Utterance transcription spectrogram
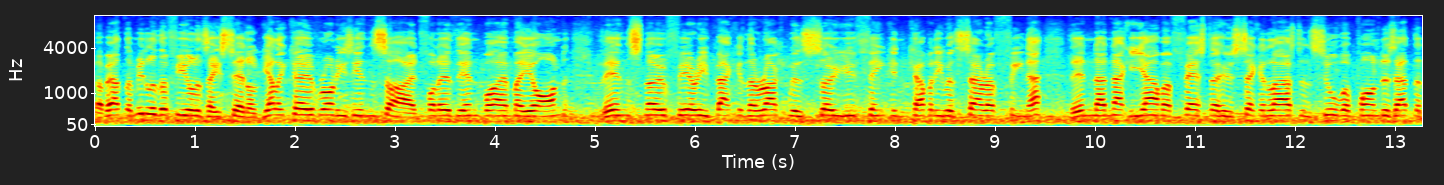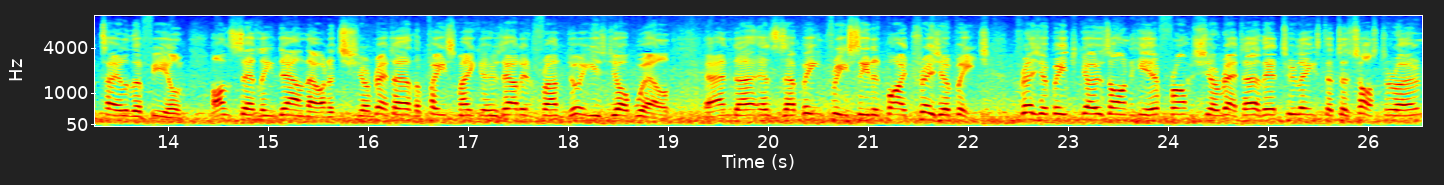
about the middle of the field as they settle. Galikova on his inside, followed then by Meandre. Then Snow Fairy back in the ruck with So You Think in company with Sarafina. Then uh, Nakayama Festa, who's second last, and Silver Pond is at the tail of the field. On settling down though, and it's Shareta, the pacemaker, who's out in front doing his job well. And uh, is uh, being preceded by Treasure Beach. Treasure Beach goes on here from Shareta. They're two lengths to Testosterone.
